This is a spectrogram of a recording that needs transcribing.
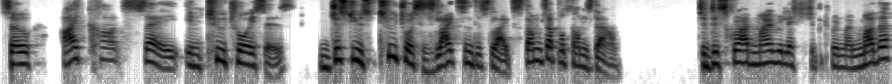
So I can't say in two choices, just use two choices, likes and dislikes, thumbs up or thumbs down, to describe my relationship between my mother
